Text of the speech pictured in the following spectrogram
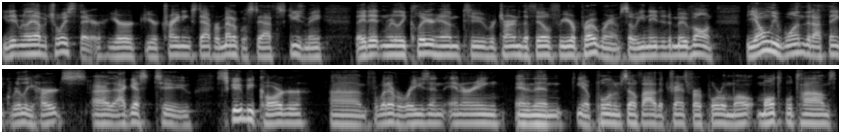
you didn't really have a choice there. Your your training staff or medical staff, excuse me, they didn't really clear him to return to the field for your program, so he needed to move on. The only one that I think really hurts, or I guess two, Scooby Carter um, for whatever reason, entering and then you know pulling himself out of the transfer portal mul- multiple times.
